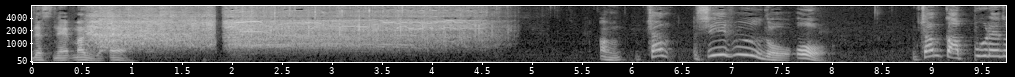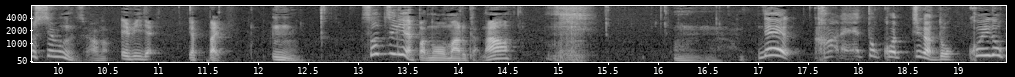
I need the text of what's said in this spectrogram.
ですね、マジで。ええ、あの、ちゃん、シーフードを、ちゃんとアップグレードしてるんですよ、あの、エビで。やっぱり。うん。その次はやっぱノーマルかな。うん。で、カレーとこっちがどっこいどっ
